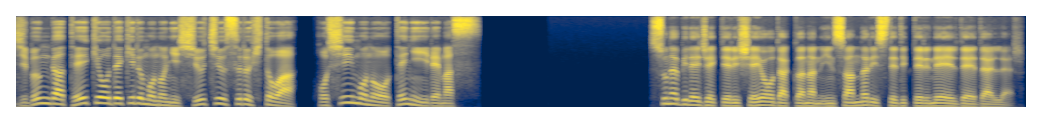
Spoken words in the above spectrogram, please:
自分が提供できるものに集中する人は、欲しいものを手に入れます。Sunabilecekleri şeye odaklanan insanlar istediklerini elde ederler.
